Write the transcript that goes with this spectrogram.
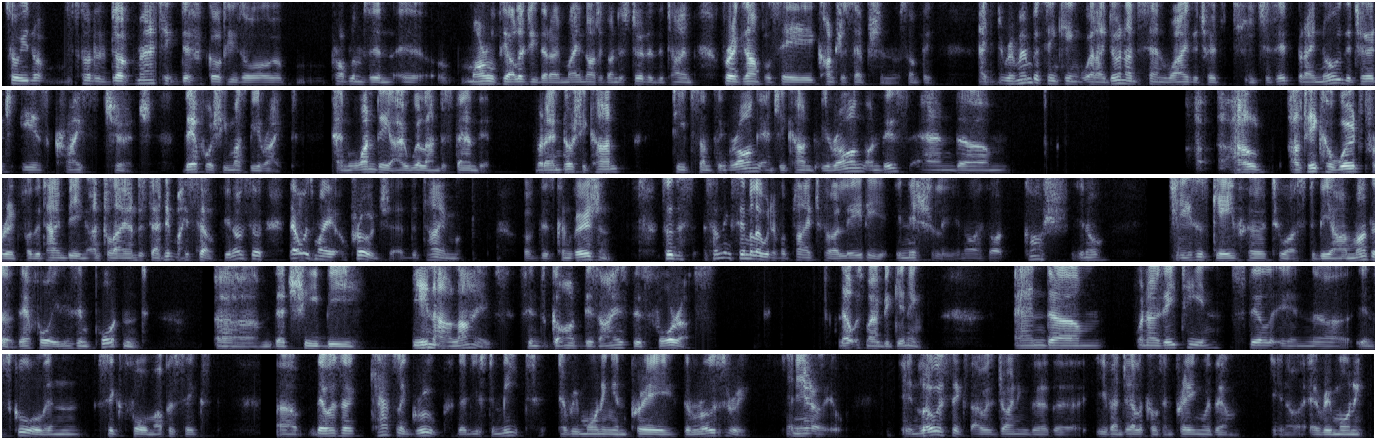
So, you know, sort of dogmatic difficulties or problems in uh, moral theology that I might not have understood at the time. For example, say contraception or something. I remember thinking, well, I don't understand why the church teaches it, but I know the church is Christ's church. Therefore, she must be right and one day I will understand it. But I know she can't teach something wrong, and she can't be wrong on this, and um, I'll I'll take her word for it for the time being until I understand it myself. You know, so that was my approach at the time of this conversion. So this something similar would have applied to Our Lady initially. You know, I thought, gosh, you know, Jesus gave her to us to be our mother. Therefore, it is important um, that she be in our lives, since God desires this for us. That was my beginning. And um, when I was 18, still in uh, in school in sixth form, upper sixth, uh, there was a Catholic group that used to meet every morning and pray the Rosary. And you know, in lower sixth, I was joining the the evangelicals and praying with them, you know, every morning.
